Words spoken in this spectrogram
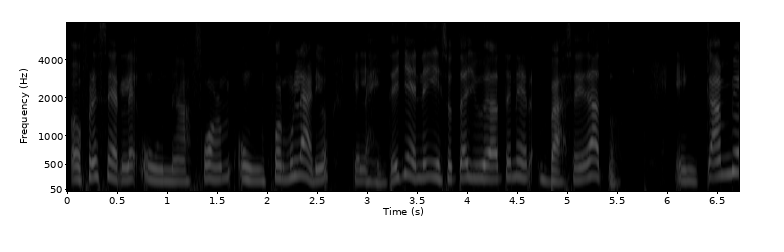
ofrecerle una form, un formulario que la gente llene y eso te ayuda a tener base de datos. En cambio,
